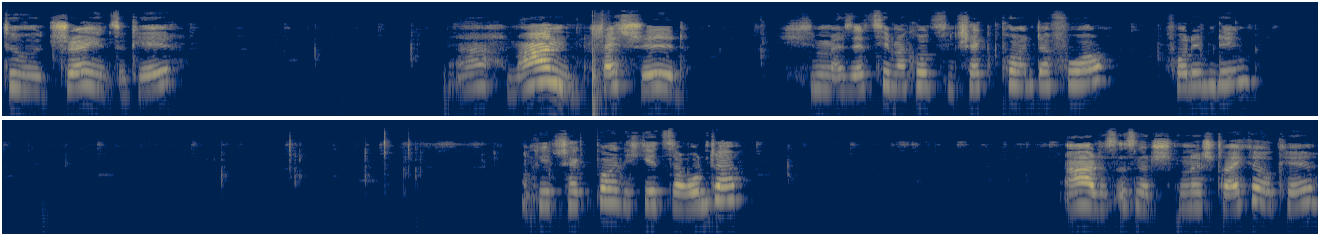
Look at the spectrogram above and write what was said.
To trains, okay? Ach, Mann! Scheiß Schild. Ich setze hier mal kurz einen Checkpoint davor vor dem Ding. Okay, Checkpoint. Ich gehe jetzt da runter. Ah, das ist eine, Strecke, okay.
